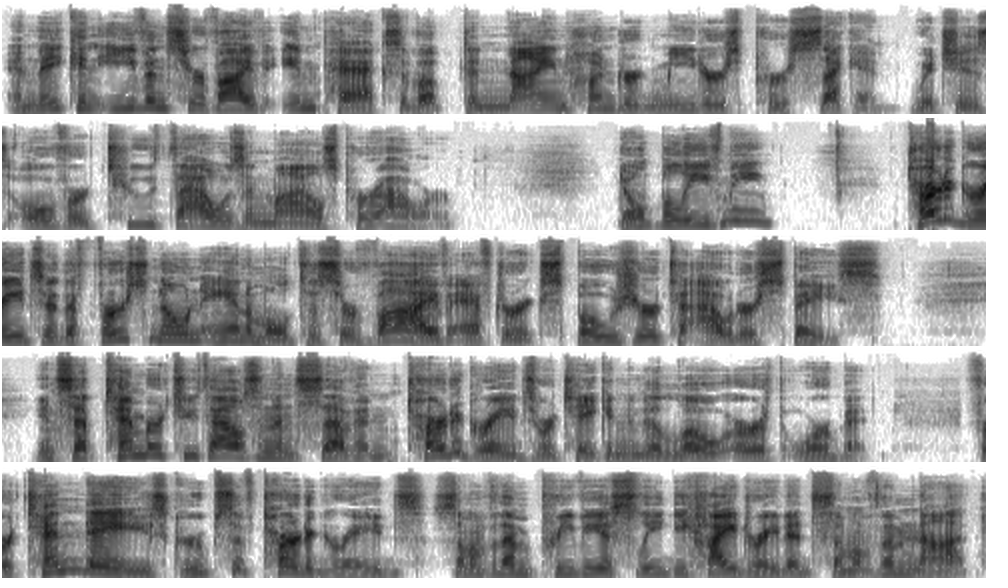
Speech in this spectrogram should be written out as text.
And they can even survive impacts of up to 900 meters per second, which is over 2,000 miles per hour. Don't believe me? Tardigrades are the first known animal to survive after exposure to outer space. In September 2007, tardigrades were taken into low Earth orbit. For 10 days, groups of tardigrades, some of them previously dehydrated, some of them not,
